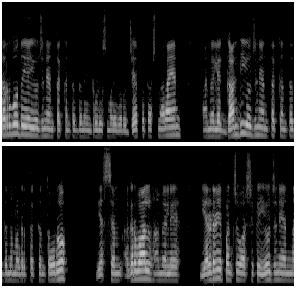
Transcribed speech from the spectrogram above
ಸರ್ವೋದಯ ಯೋಜನೆ ಅಂತಕ್ಕಂಥದ್ದನ್ನು ಇಂಟ್ರೊಡ್ಯೂಸ್ ಮಾಡಿದವರು ಜಯಪ್ರಕಾಶ್ ನಾರಾಯಣ್, ಆಮೇಲೆ ಗಾಂಧಿ ಯೋಜನೆ ಅಂತಕ್ಕಂಥದ್ದನ್ನ ಮಾಡಿರ್ತಕ್ಕಂಥವ್ರು ಎಸ್ ಎನ್ ಅಗರ್ವಾಲ್ ಆಮೇಲೆ ಎರಡನೇ ಪಂಚವಾರ್ಷಿಕ ಯೋಜನೆಯನ್ನ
